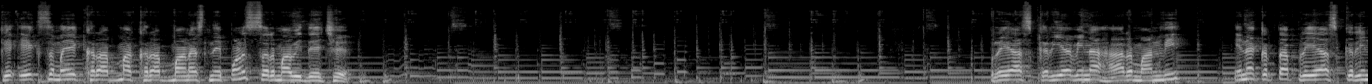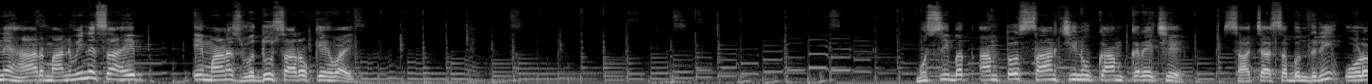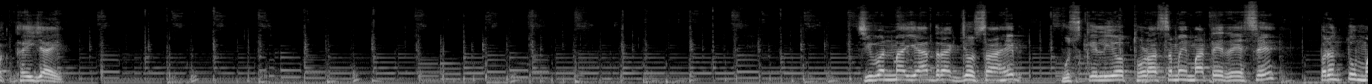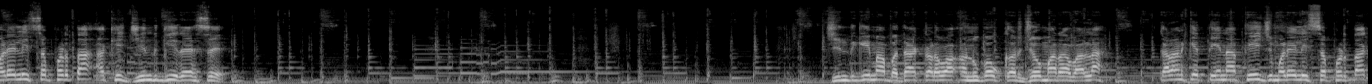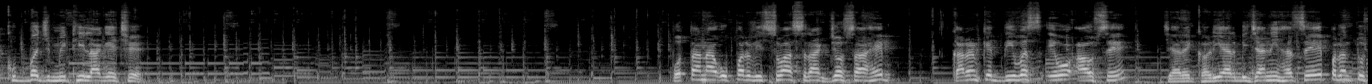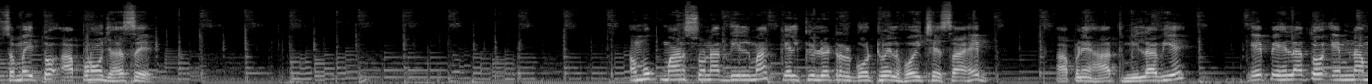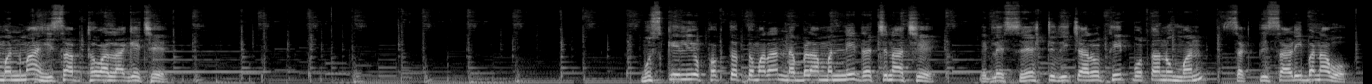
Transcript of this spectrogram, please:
કે એક સમયે ખરાબમાં ખરાબ માણસને પણ શરમાવી દે છે. પ્રયાસ કર્યા વિના હાર માનવી, એના કરતાં પ્રયાસ કરીને હાર માનવીને સાહેબ એ માણસ વધુ સારો કહેવાય. મુસીબત આમ તો સાણચીનું કામ કરે છે. સાચા સંબંધની ઓળખ થઈ જાય. જીવનમાં યાદ રાખજો સાહેબ, મુશ્કેલીઓ થોડા સમય માટે રહેશે, પરંતુ મળેલી સફળતા આખી જિંદગી રહેશે. જિંદગીમાં બધા કડવા અનુભવ કરજો મારા વાલા, કારણ કે તેનાથી જ મળેલી સફળતા ખૂબ જ મીઠી લાગે છે. પોતાના ઉપર વિશ્વાસ રાખજો સાહેબ, કારણ કે દિવસ એવો આવશે જ્યારે ઘડિયાળ બીજાની હશે, પરંતુ સમય તો આપણો જ હશે. અમુક માણસોના દિલમાં કેલ્ક્યુલેટર ગોઠવેલ હોય છે સાહેબ આપણે હાથ મિલાવીએ. એ પહેલાં તો એમના મનમાં હિસાબ થવા લાગે છે. મુશ્કેલીઓ ફક્ત તમારા નબળા મનની રચના છે. એટલે શ્રેષ્ઠ વિચારોથી પોતાનું મન શક્તિશાળી બનાવો.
